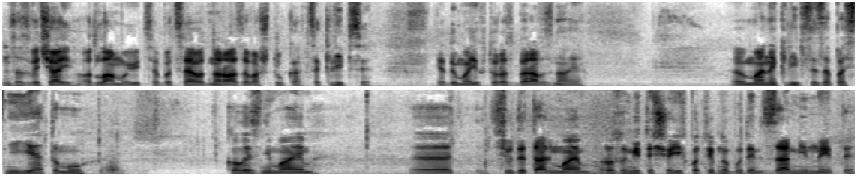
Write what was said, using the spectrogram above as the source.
зазвичай одламуються, бо це одноразова штука, це кліпси. Я думаю, хто розбирав, знає. Е, У мене кліпси запасні є, тому коли знімаємо е, цю деталь, маємо розуміти, що їх потрібно буде замінити.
